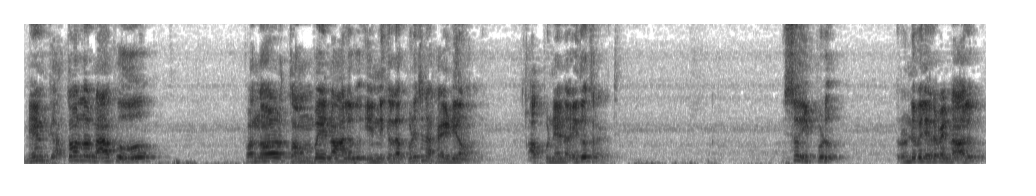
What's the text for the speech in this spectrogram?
నేను గతంలో నాకు పంతొమ్మిది వందల తొంభై నాలుగు ఎన్నికలప్పటి నుంచి నాకు ఐడియా ఉంది. అప్పుడు నేను ఐదో తరగతి. సో ఇప్పుడు రెండు వేల ఇరవై నాలుగు.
